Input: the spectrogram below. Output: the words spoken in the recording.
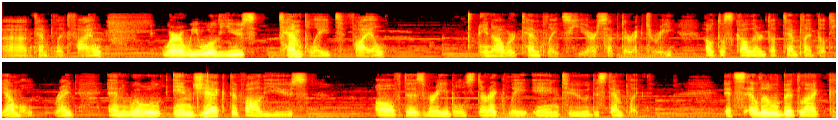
uh, template file where we will use template file in our templates here subdirectory autoscaler.template.yaml, right? And we will inject the values of these variables directly into this template. It's a little bit like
